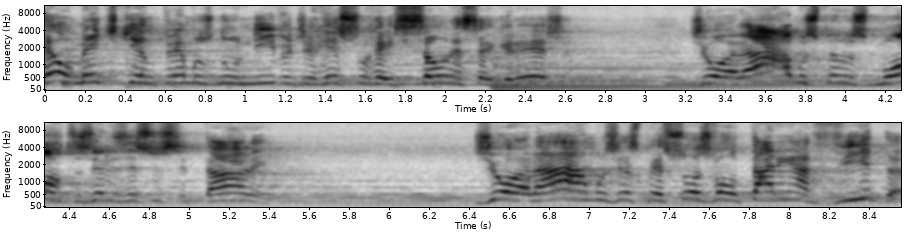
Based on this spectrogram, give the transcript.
realmente que entremos no nível de ressurreição nessa igreja? De orarmos pelos mortos eles ressuscitarem? De orarmos e as pessoas voltarem à vida?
